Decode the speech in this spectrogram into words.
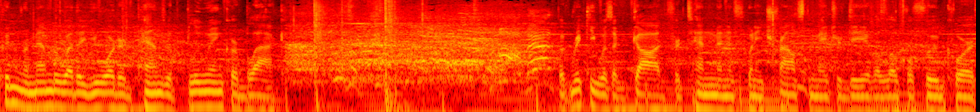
couldn't remember whether you ordered pens with blue ink or black. But Ricky was a god for 10 minutes when he trounced the maitre d' of a local food court.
